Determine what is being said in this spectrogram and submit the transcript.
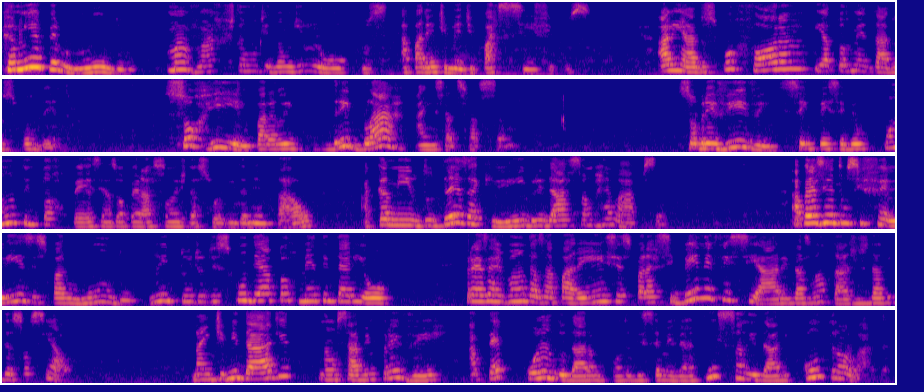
Caminha pelo mundo uma vasta multidão de loucos, aparentemente pacíficos, alinhados por fora e atormentados por dentro. Sorriem para driblar a insatisfação. Sobrevivem sem perceber o quanto entorpecem as operações da sua vida mental a caminho do desequilíbrio e da ação relapsa. Apresentam-se felizes para o mundo no intuito de esconder a tormenta interior, preservando as aparências para se beneficiarem das vantagens da vida social. Na intimidade, não sabem prever até quando darão conta de semelhante insanidade controlada.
